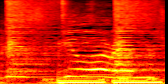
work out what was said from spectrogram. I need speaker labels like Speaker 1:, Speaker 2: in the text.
Speaker 1: blood is pure and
